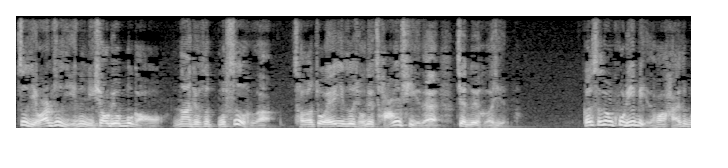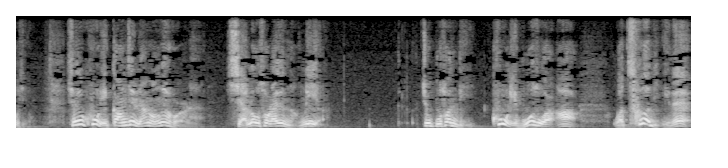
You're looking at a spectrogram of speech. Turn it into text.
自己玩自己的，你效率又不高，那就是不适合成作为一支球队长期的舰队核心。跟斯顿库里比的话，还是不行。其实库里刚进联盟那会儿呢，显露出来的能力啊，就不算低。库里不是说啊，我彻底的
